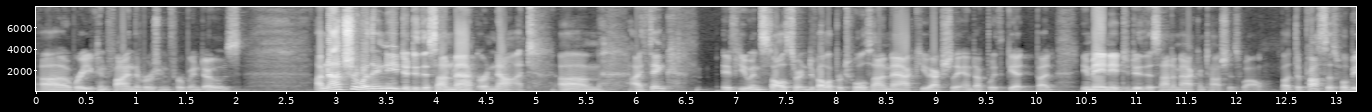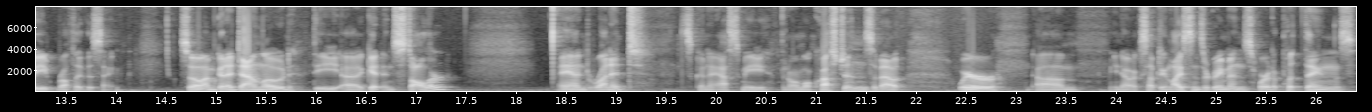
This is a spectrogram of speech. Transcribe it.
uh, where you can find the version for Windows. I'm not sure whether you need to do this on Mac or not. Um, I think if you install certain developer tools on Mac, you actually end up with Git, but you may need to do this on a Macintosh as well. But the process will be roughly the same. So I'm going to download the uh, Git installer and run it. It's going to ask me the normal questions about where, um, you know, accepting license agreements, where to put things.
